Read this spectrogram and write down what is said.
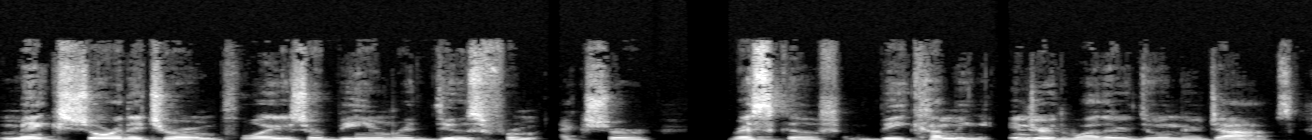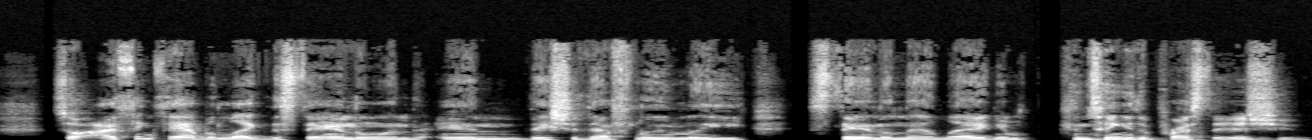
make sure that your employees are being reduced from extra risk of becoming injured while they're doing their jobs. So I think they have a leg to stand on, and they should definitely stand on that leg and continue to press the issue,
